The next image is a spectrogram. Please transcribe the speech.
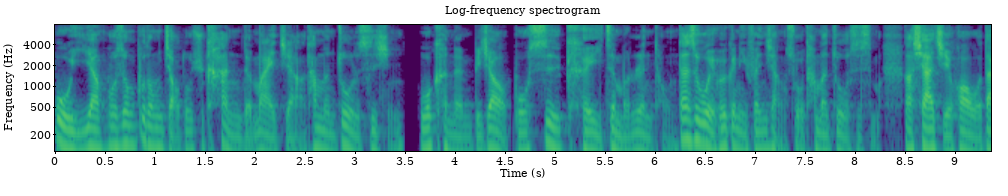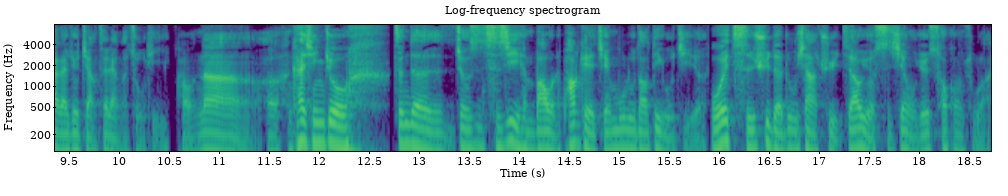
不一样，或是用不同角度去看的卖家，他们做的事情，我可能比较不是可以这么认同。但是我也会跟你分享说他们做的是什么。那下一节的话，我大概就讲这两个主题。好，那呃很开心，就 真的就是实际很把我的 Pocket 节目录到第五集了。我会持续的录下去，只要有时间，我就抽空出来。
